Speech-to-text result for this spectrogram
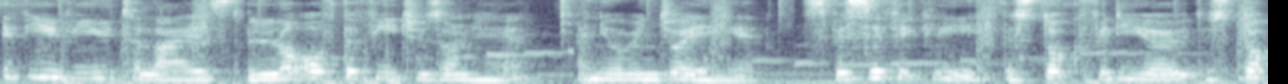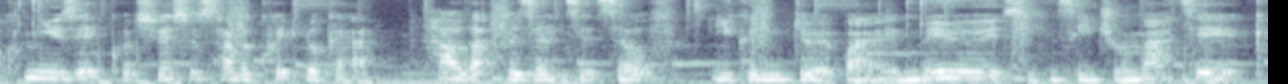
if you've utilized a lot of the features on here and you're enjoying it, specifically the stock video, the stock music, which let's just have a quick look at how that presents itself. You can do it by moods, you can see dramatic.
